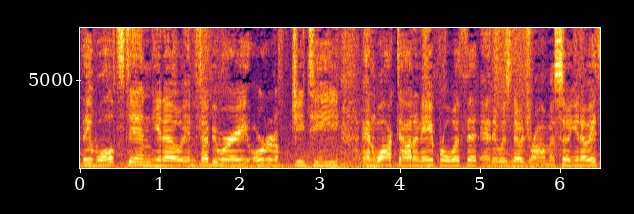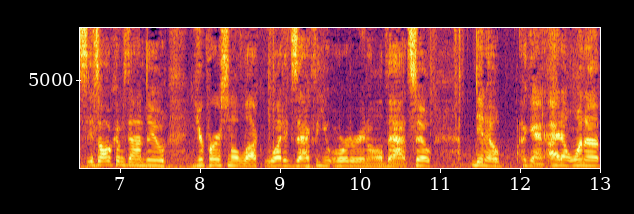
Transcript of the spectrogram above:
They waltzed in, you know, in February, ordered a GT, and walked out in April with it, and it was no drama. So you know, it's it's all comes down to your personal luck, what exactly you order, and all that. So you know, again, I don't want to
